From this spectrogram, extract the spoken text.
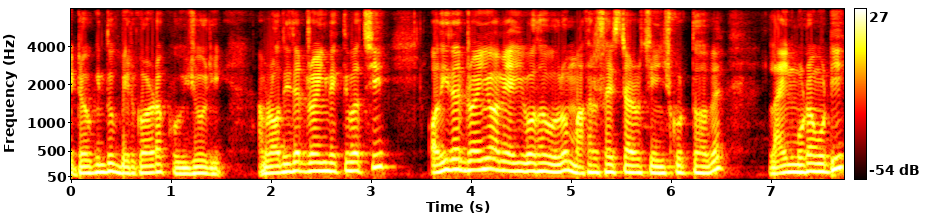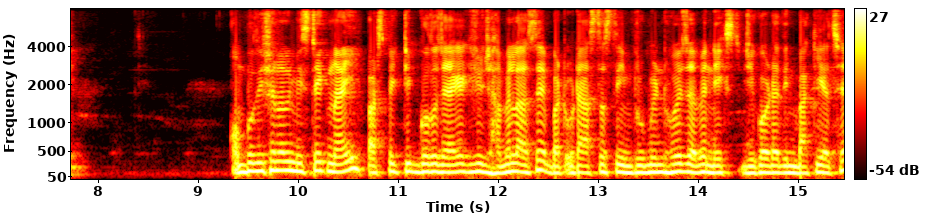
এটাও কিন্তু বের করাটা খুবই জরুরি। আমরা অদিতার ড্রয়িং দেখতে পাচ্ছি। অদিতার ড্রয়িংয়েও আমি একই কথা বলব, মাথার সাইজটা আরও চেঞ্জ করতে হবে। লাইন মোটামুটি কম্পোজিশনাল মিস্টেক নাই পার্সপেক্টিভগত জায়গায় কিছু ঝামেলা আছে বাট ওটা আস্তে আস্তে ইমপ্রুভমেন্ট হয়ে যাবে নেক্সট যে কয়টা দিন বাকি আছে।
